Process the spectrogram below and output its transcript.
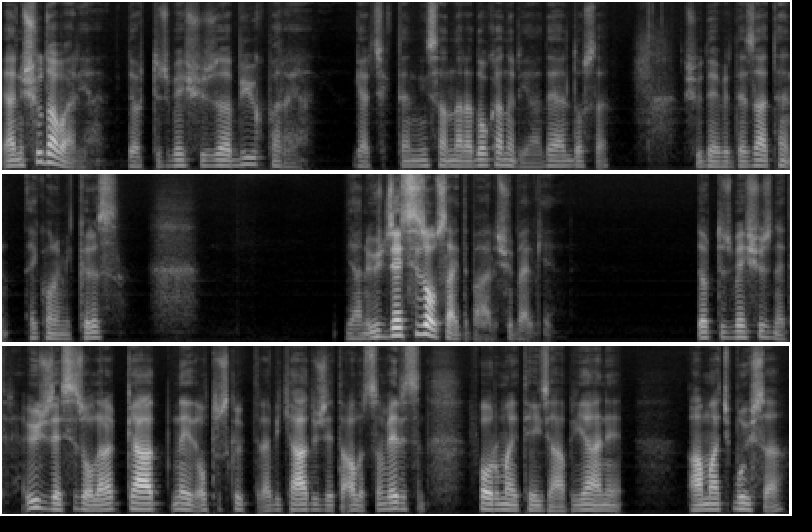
Yani şu da var yani. 400-500 lira büyük para yani. Gerçekten insanlara dokanır ya değerli dostlar. Şu devirde zaten ekonomik kriz. Yani ücretsiz olsaydı bari şu belge. 400-500 nedir? Ücretsiz olarak kağıt ne 30-40 lira bir kağıt ücreti alırsın verirsin. Formalite icabı yani amaç buysa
